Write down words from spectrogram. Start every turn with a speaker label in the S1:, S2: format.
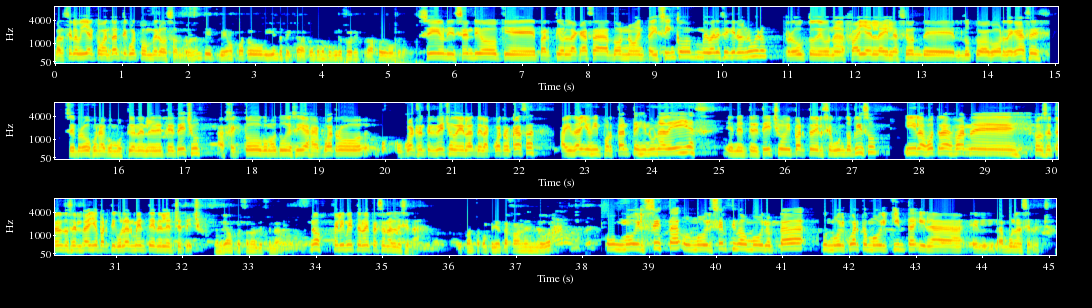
S1: Marcelo Villar, comandante Cuerpo Bombero Osorno.
S2: Comandante, veíamos cuatro viviendas afectadas. Cuéntanos un poquito sobre el trabajo de bomberos.
S1: Sí, un incendio que partió en la casa 295, me parece que era el número, producto de una falla en la aislación del ducto evacuador de gases. Se produjo una combustión en el entretecho, afectó, como tú decías, a cuatro, cuatro entretechos de, la- de las cuatro casas. Hay daños importantes en una de ellas, en entretecho y parte del segundo piso, y las otras van eh, concentrándose el daño particularmente en el entretecho.
S2: ¿Tendríamos personas lesionadas?
S1: No, felizmente no hay personas lesionadas.
S2: ¿Y cuántas compañías trabajaban en el lugar?
S1: un móvil sexta, un móvil séptima, un móvil octava, un móvil cuarta, un móvil quinta y la el ambulancia nuestra.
